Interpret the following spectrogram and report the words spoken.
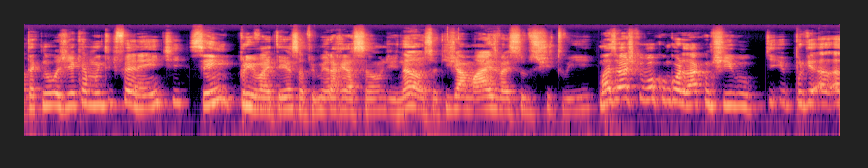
tecnologia que é muito diferente, sempre vai ter essa primeira reação de não, isso aqui jamais vai substituir. Mas eu acho que eu vou concordar contigo, que, porque a, a,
